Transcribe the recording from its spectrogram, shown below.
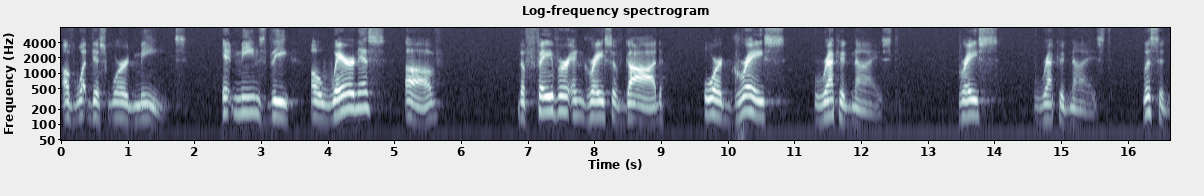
of what this word means. It means the awareness of the favor and grace of God or grace recognized. Grace recognized. Listen,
